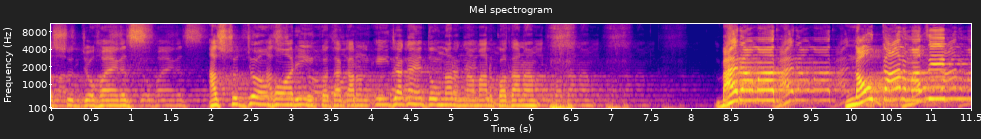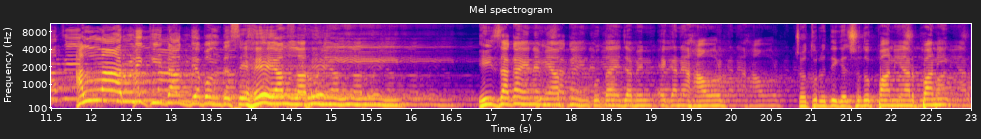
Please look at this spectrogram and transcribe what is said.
আশ্চর্য হয়ে গেছে। আশ্চর্য হওয়ারই কথা, কারণ এই জায়গায় তো ওনার নামার কথা না। বাইরে আমার, নৌকার মাঝি আল্লাহ রুলি কি ডাক দিয়ে বলতেছে, হে আল্লাহ রুলি এই জায়গায় নেমে আপনি কোথায় যাবেন? এখানে হাওড় চতুর্দিকে শুধু পানি আর পানি। আর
